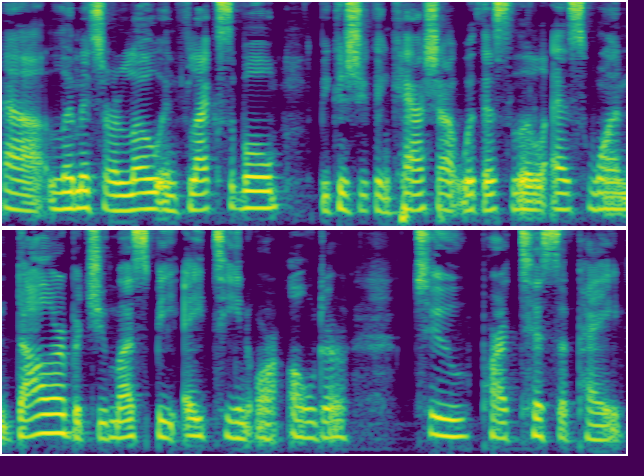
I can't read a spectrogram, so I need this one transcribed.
uh, limits are low and flexible because you can cash out with as little as $1, but you must be 18 or older to participate.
